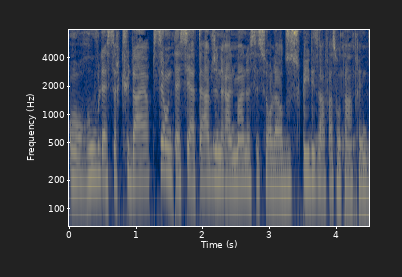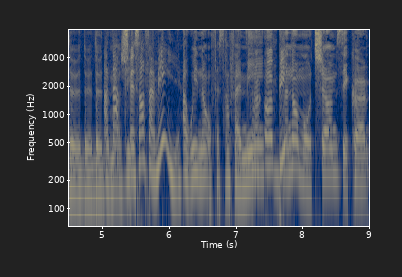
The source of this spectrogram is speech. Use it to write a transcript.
on rouvre la circulaire. Puis, sais, on est assis à table, généralement, là, c'est sur l'heure du souper, les enfants sont en train de, de, de, de Attends, manger. tu fais ça en famille? Ah oui, non, on fait ça en famille. Un hobby? Non, non, mon chum, c'est comme,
